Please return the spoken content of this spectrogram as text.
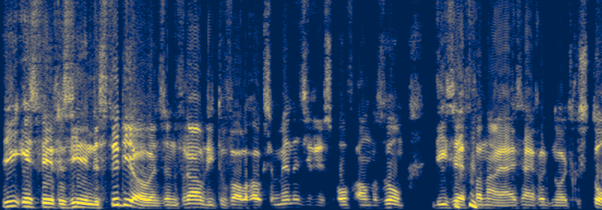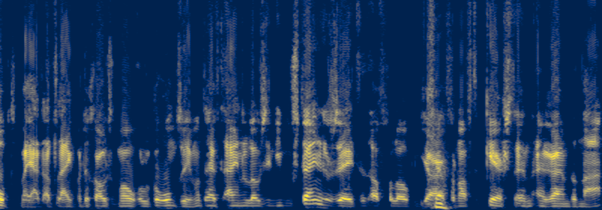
Die is weer gezien in de studio. En zijn vrouw, die toevallig ook zijn manager is, of andersom, die zegt van nou ja, hij is eigenlijk nooit gestopt. Maar ja, dat lijkt me de grootst mogelijke onzin. Want hij heeft eindeloos in die woestijn gezeten het afgelopen jaar, ja. vanaf de kerst en, en, ruim daarna.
